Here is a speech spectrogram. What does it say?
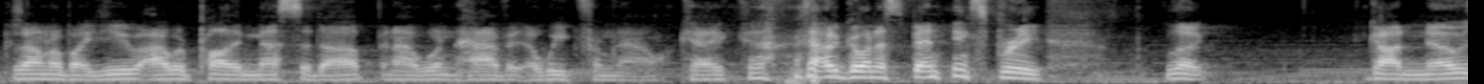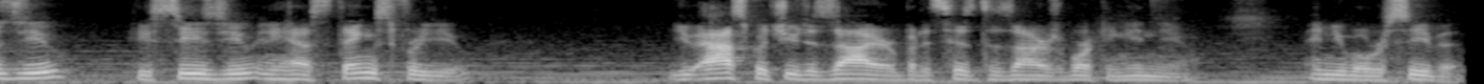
Because I don't know about you, I would probably mess it up and I wouldn't have it a week from now. Okay, I would go on a spending spree. Look, God knows you, He sees you, and He has things for you. You ask what you desire, but it's His desires working in you, and you will receive it.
